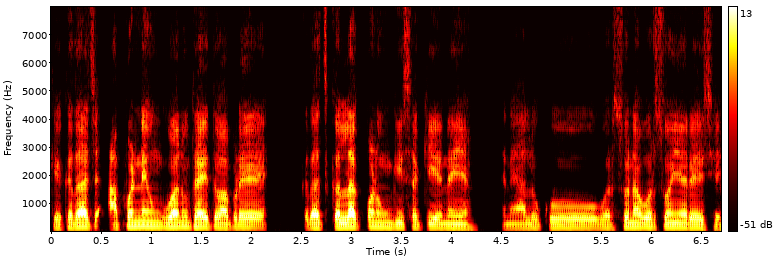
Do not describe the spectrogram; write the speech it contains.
કે કદાચ આપણને ઊંઘવાનું થાય તો આપણે કદાચ કલાક પણ ઊંઘી શકીએ નહીં એમ. અને આ લોકો વર્ષોના વર્ષો અહીંયા રહે છે.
